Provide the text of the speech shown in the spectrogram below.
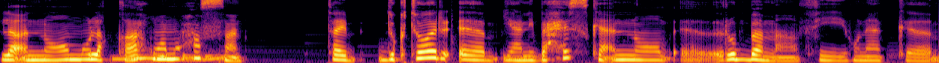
لأنه ملقح ومحصن. طيب دكتور يعني بحس كأنه ربما في هناك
